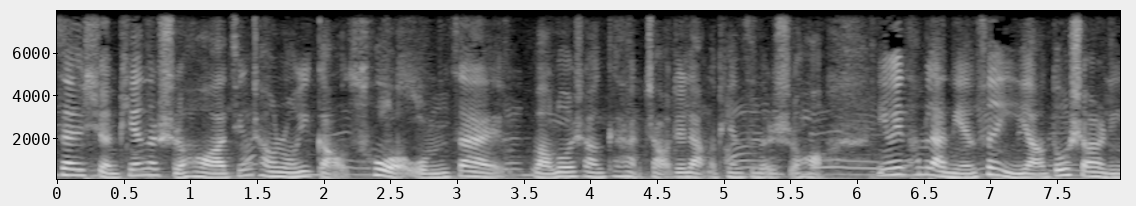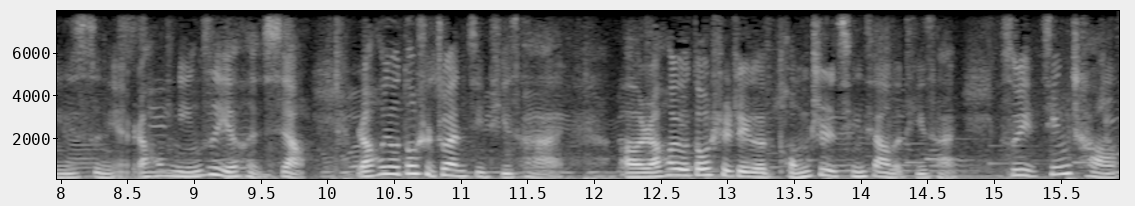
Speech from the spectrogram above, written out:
在选片的时候啊，经常容易搞错。我们在网络上看找这两个片子的时候，因为他们俩年份一样，都是二零一四年，然后名字也很像，然后又都是传记题材，呃，然后又都是这个同志倾向的题材，所以经常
